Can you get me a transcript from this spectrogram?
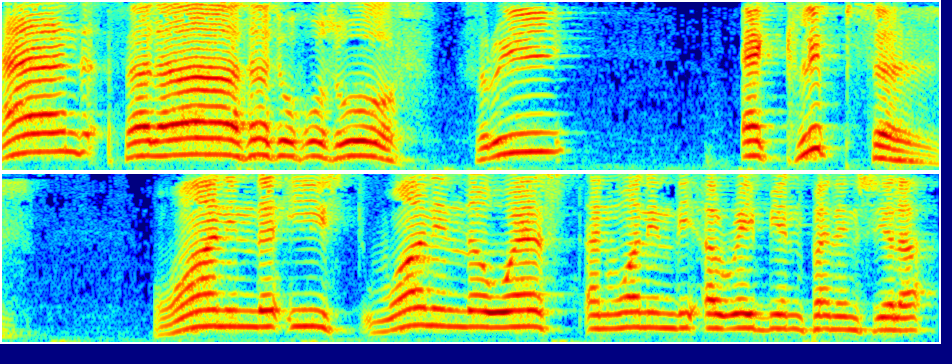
and ثلاثة خسوف, three eclipses. One in the east, one in the west, and one in the Arabian Peninsula.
